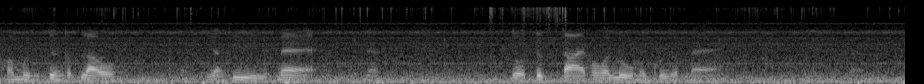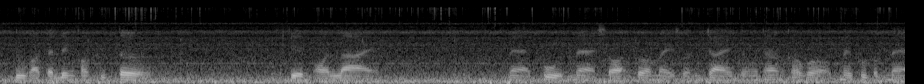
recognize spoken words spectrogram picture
เขามึนตึงกับเรา อย่างที่แม่นะโดดตึกตายเพราะว่าลูกไม่คุยกับแม่ ดูเอาแต่เล่นคอมพิวเตอร์ เกมออนไลน์ แม่พูดแม่สอนก็ไม่สนใจจนกระทั่งเขาก็ไม่พูดกับแม่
